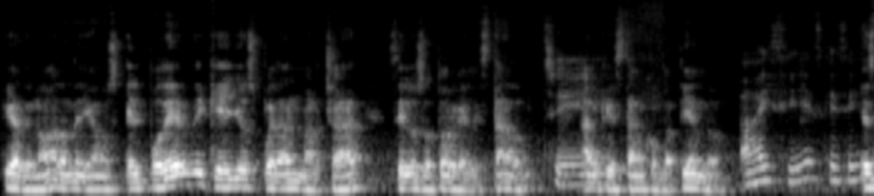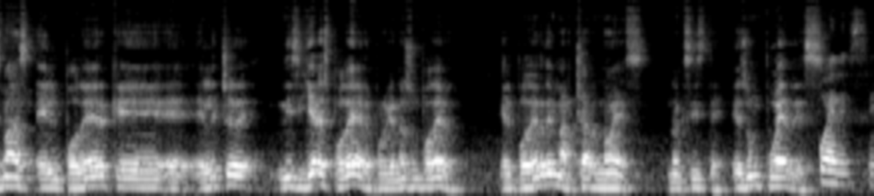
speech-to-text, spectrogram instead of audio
fíjate, ¿no? A dónde llegamos, el poder de que ellos puedan marchar se los otorga el Estado Sí. al que están combatiendo. Ay, sí, es que sí. Es sí, más, sí. el poder que, eh, el hecho de, ni siquiera es poder, porque no es un poder, el poder de marchar no es, no existe, es un puedes. Puedes, sí.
